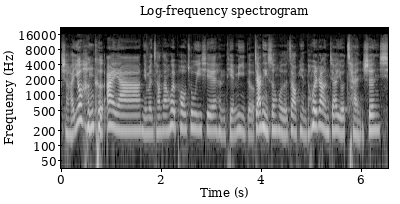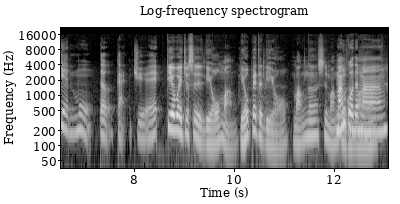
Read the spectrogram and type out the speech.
小孩又很可爱呀、啊，你们常常会 po 出一些很甜蜜的家庭生活的照片，会让人家有产生羡慕的感觉。第二位就是流氓，刘备的刘，芒呢是芒果的芒。芒果的芒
